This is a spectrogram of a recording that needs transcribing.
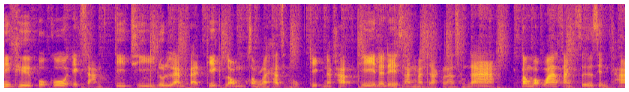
นี่คือ POCO X3 GT รุ่น RAM 8 g b รอม256 g b นะครับ ที่นเดสั่งมาจาก Lazada ต้องบอกว่าสั่งซื้อสินค้า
